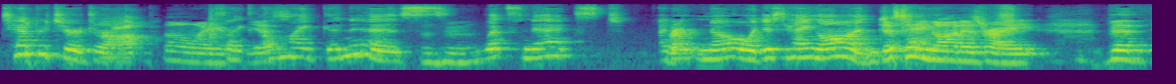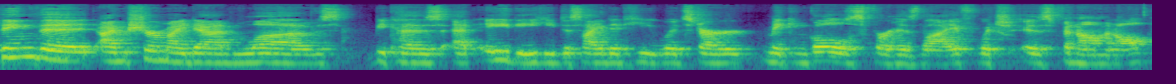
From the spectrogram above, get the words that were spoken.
temperature drop. Oh my It's like, yes. oh my goodness, Mhm. what's next? I Right. don't know. Just hang on. Just hang on is right. The thing that I'm sure my dad loves because at 80 he decided he would start making goals for his life, which is phenomenal.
